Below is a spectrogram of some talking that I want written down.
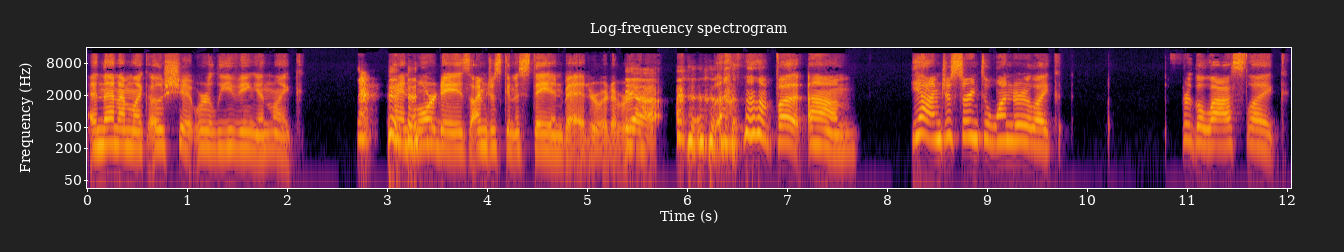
And then I'm like, oh shit, we're leaving in like 10 more days. I'm just going to stay in bed or whatever. Yeah. but um, yeah, I'm just starting to wonder like, for the last like,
